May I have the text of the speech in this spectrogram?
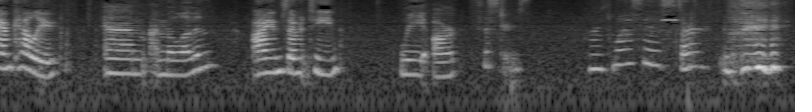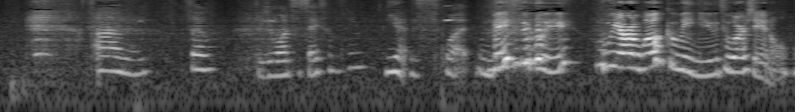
Hi, I'm Piper. Hi, I'm Kelly. Um, I'm 11. I am 17. We are sisters. Where's my sister? um, so, did you want to say something? Yes. What? Basically, we are welcoming you to our channel.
